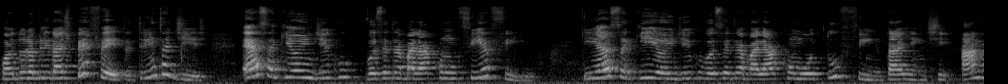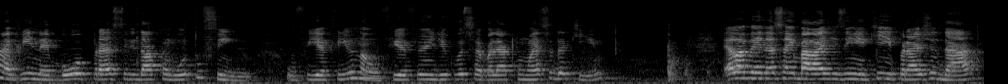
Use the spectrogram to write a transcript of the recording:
com a durabilidade perfeita, 30 dias. Essa aqui eu indico você trabalhar com o fio a fio. E essa aqui eu indico você trabalhar com o tufinho, tá, gente? A Navina é boa pra se lidar com o tufinho. O fio a fio não. O fio a fio eu indico você trabalhar com essa daqui. Ela vem nessa embalagemzinha aqui pra ajudar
